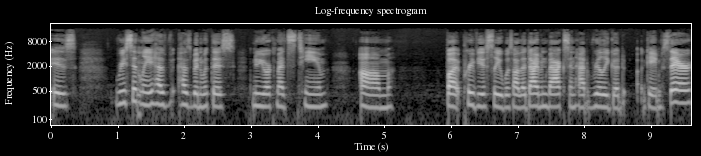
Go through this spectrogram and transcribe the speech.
is recently has has been with this New York Mets team, um, but previously was on the Diamondbacks and had really good games there.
